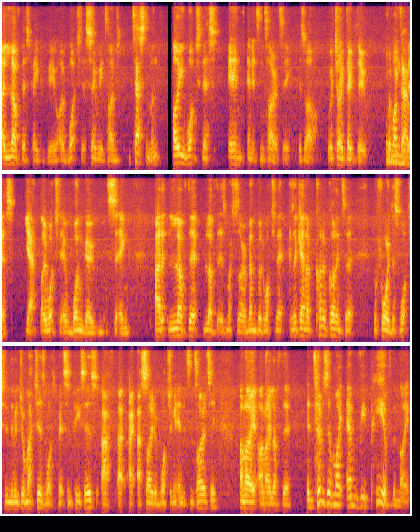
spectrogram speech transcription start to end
I love this pay per view. I've watched it so many times. Testament, I watched this in in its entirety as well, which I don't do in when we do this. Yeah, I watched it in one go sitting. I loved it, loved it as much as I remembered watching it. Because again, I've kind of gone into it before just watching individual matches, watched bits and pieces aside of watching it in its entirety, and I and I loved it. In terms of my MVP of the night,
